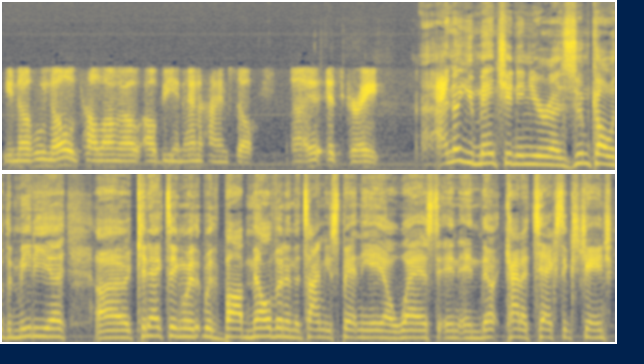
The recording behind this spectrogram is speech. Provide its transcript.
you know, who knows how long I'll, I'll be in Anaheim. So uh, it, it's great. I know you mentioned in your uh, Zoom call with the media, uh, connecting with, with Bob Melvin and the time you spent in the AL West and, and that kind of text exchange.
